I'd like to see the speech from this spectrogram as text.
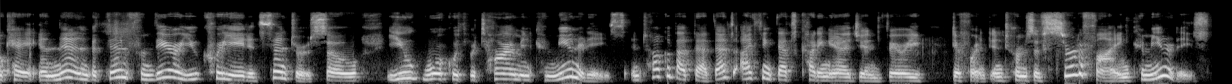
Okay, and then, but then from there, you created centers. So you work with retirement communities, and talk about that. That's I think that's cutting edge and very different in terms of certifying communities.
